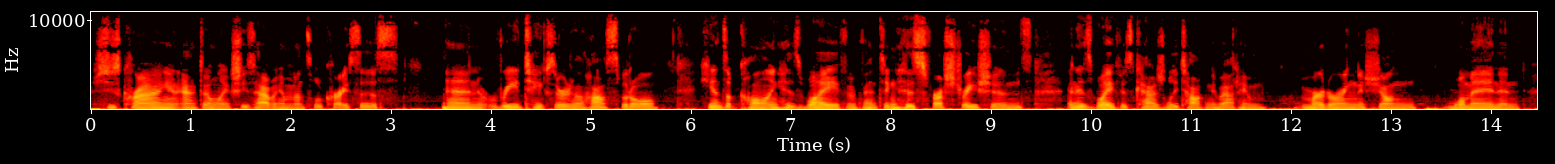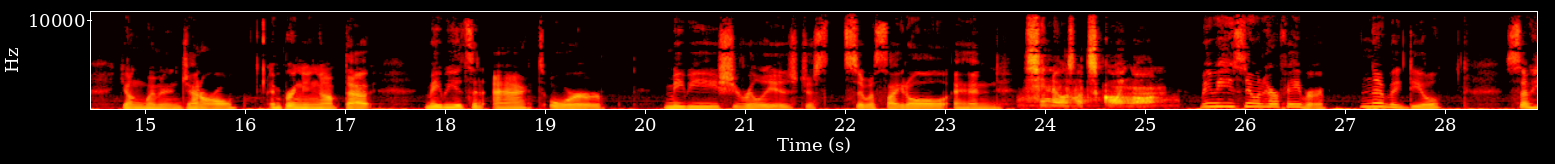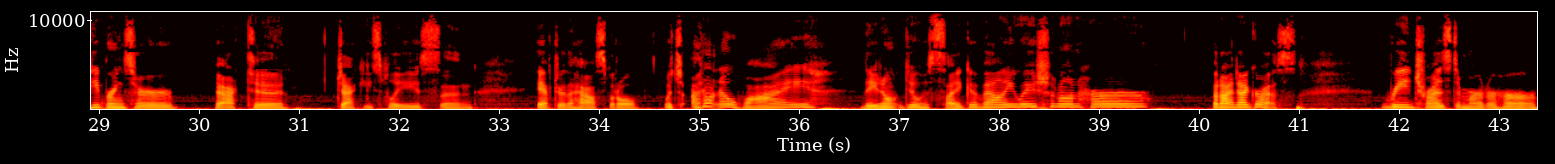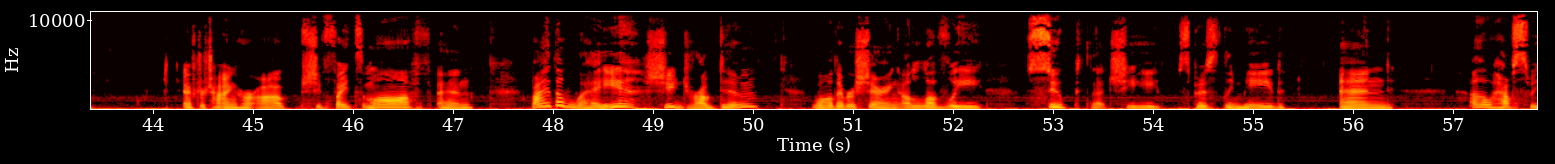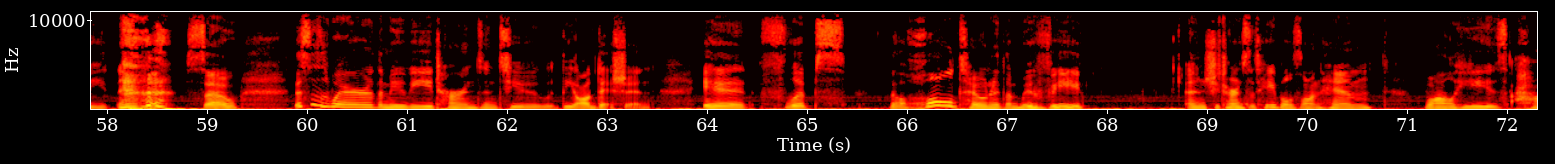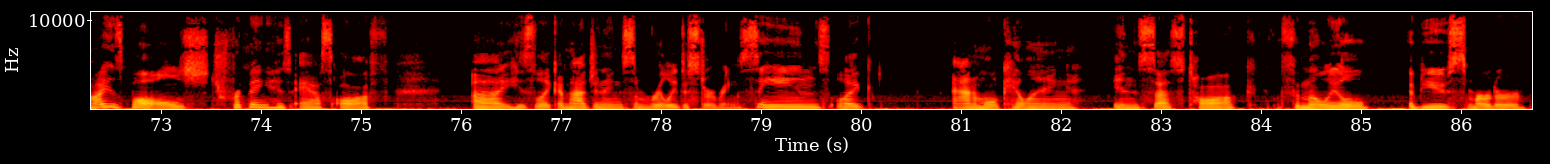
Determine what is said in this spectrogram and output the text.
she's crying and acting like she's having a mental crisis. And Reed takes her to the hospital. He ends up calling his wife and venting his frustrations. And his wife is casually talking about him murdering this young woman and young women in general. And bringing up that maybe it's an act or maybe she really is just suicidal and she knows what's going on. Maybe he's doing her a favor. No big deal. So he brings her back to Jackie's place and after the hospital, which I don't know why they don't do a psych evaluation on her, but I digress. Reed tries to murder her. After tying her up, she fights him off and by the way, she drugged him while they were sharing a lovely soup that she supposedly made. And oh, how sweet. so, this is where the movie turns into the audition. It flips the whole tone of the movie, and she turns the tables on him while he's high as balls, tripping his ass off uh, he's like imagining some really disturbing scenes, like animal killing, incest talk, familial abuse, murder.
